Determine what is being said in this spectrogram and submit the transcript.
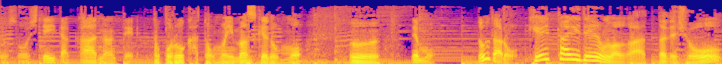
予想していたかなんてところかと思いますけども、うん、でも、どうだろう？携帯電話があったでしょ？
